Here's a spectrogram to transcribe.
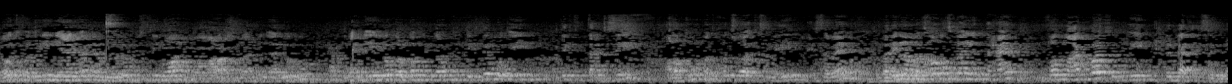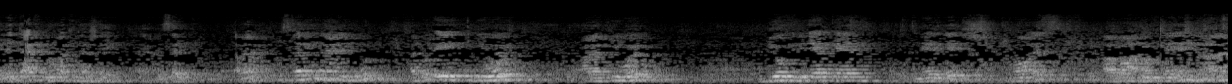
لو أنتوا فاكرين يعني إحنا بنقول لكم ستيم 1 ما أعرفش بقى مين قال لكم إحنا إيه لوكال باكينج ده ممكن إيه؟ تكتب تحت سيف على طول ما تاخدش وقت في في الحسابات. وبعدين لما تخلص بقى الامتحان وفاضل معاك وقت تقول إيه؟ ترجع تحسبه. لأن أنت عارف إن الوقت ده هيشيل يعني سريع تمام؟ بس خلينا يعني نقول هنقول إيه كي وورد على كي وورد دي وورد دي كام؟ ان هي الاتش ناقص 4 دي كام على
